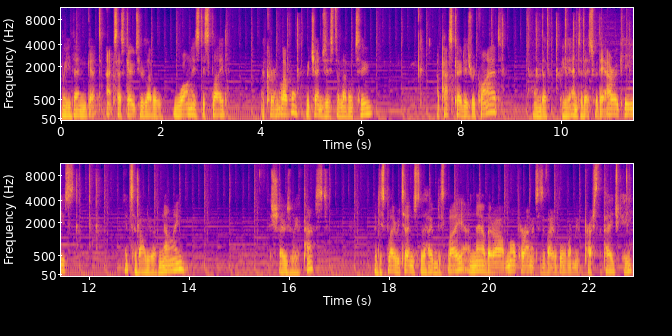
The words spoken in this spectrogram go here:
We then get access go to level 1 is displayed, the current level. We change this to level 2. A passcode is required and we enter this with the arrow keys. It's a value of 9 shows we have passed. The display returns to the home display and now there are more parameters available when we press the page key.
